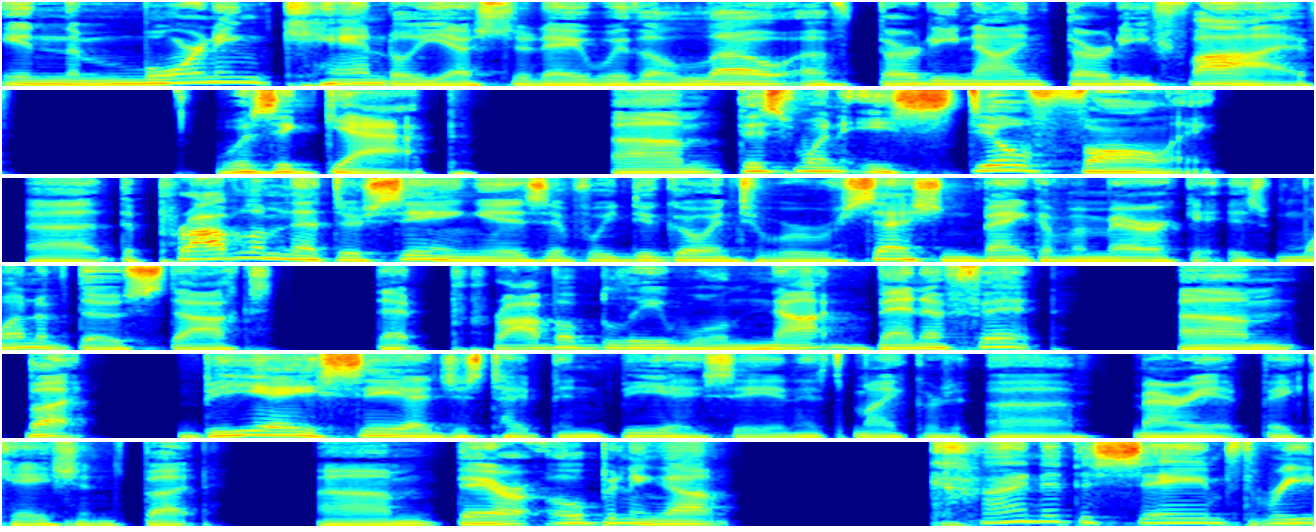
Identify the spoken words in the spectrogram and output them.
in the morning candle yesterday with a low of 39.35, was a gap. Um, this one is still falling. Uh, the problem that they're seeing is if we do go into a recession, Bank of America is one of those stocks that probably will not benefit. Um, but BAC, I just typed in BAC and it's micro, uh, Marriott Vacations, but um, they are opening up kind of the same. Three,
